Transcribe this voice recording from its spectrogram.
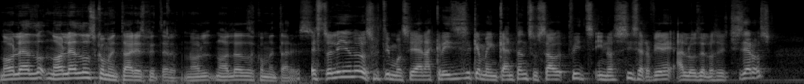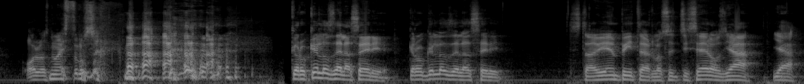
No leas, lo- no leas los comentarios, Peter. No, no leas los comentarios. Estoy leyendo los últimos y Ana Cris dice que me encantan sus outfits y no sé si se refiere a los de los hechiceros o los nuestros. Creo que los de la serie. Creo que los de la serie. Está bien, Peter. Los hechiceros, ya, ya.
